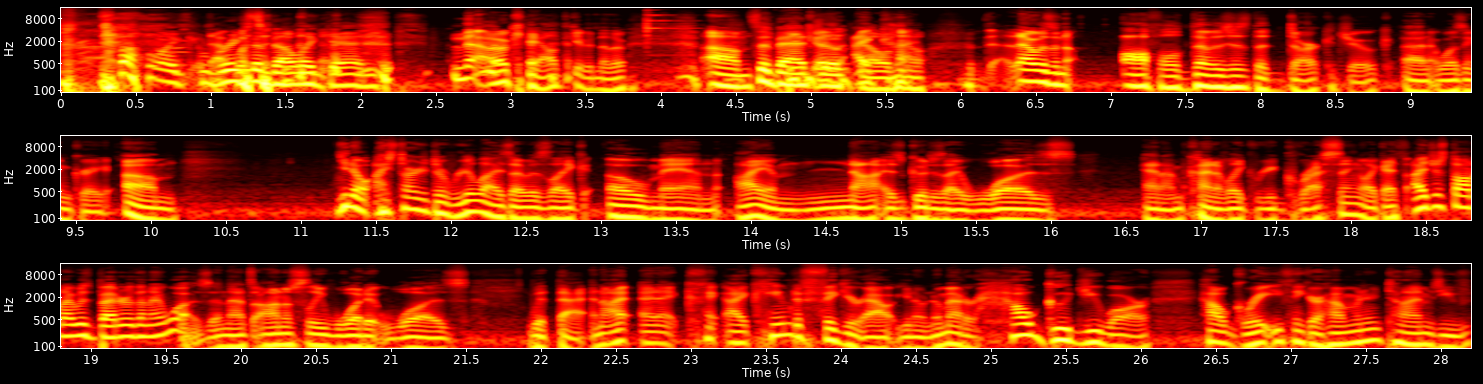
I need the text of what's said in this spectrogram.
like ring the bell again. no, okay, I'll give another. Um, It's a bad joke, I Bell, now. That was an awful. That was just a dark joke, and it wasn't great. Um, you know, I started to realize I was like, oh man, I am not as good as I was, and I'm kind of like regressing. Like I, th- I just thought I was better than I was, and that's honestly what it was with that. And I and I, ca- I came to figure out, you know, no matter how good you are, how great you think, or how many times you've,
